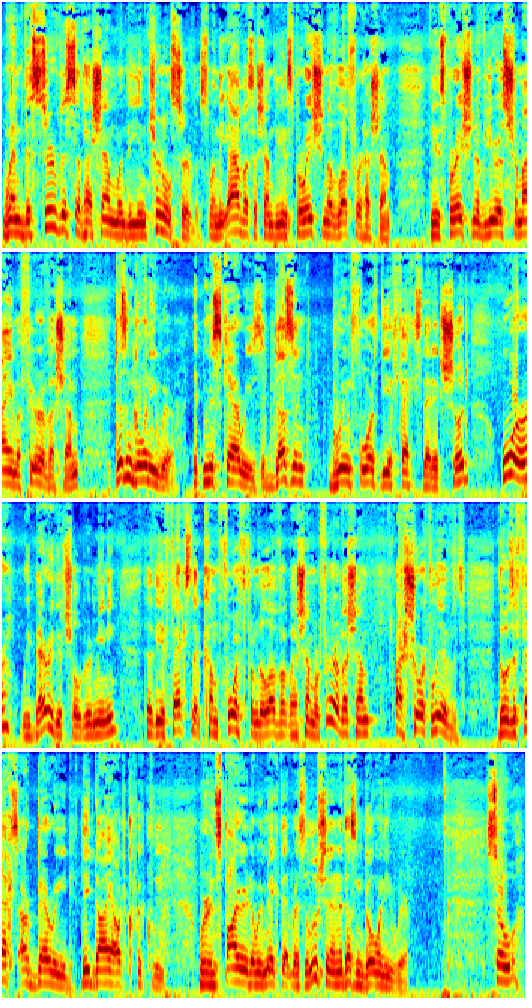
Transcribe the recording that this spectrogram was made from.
When the service of Hashem, when the internal service, when the Ahavas Hashem, the inspiration of love for Hashem, the inspiration of Yiras Shemayim, a fear of Hashem, doesn't go anywhere. It miscarries. It doesn't bring forth the effects that it should, or we bury the children, meaning that the effects that come forth from the love of Hashem or fear of Hashem are short lived. Those effects are buried, they die out quickly. We're inspired and we make that resolution and it doesn't go anywhere. So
